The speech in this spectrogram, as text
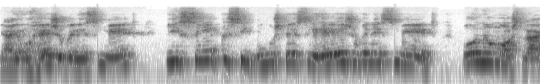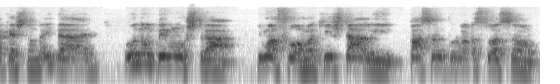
e aí um rejuvenescimento, e sempre se busca esse rejuvenescimento, ou não mostrar a questão da idade, ou não demonstrar de uma forma que está ali passando por uma situação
